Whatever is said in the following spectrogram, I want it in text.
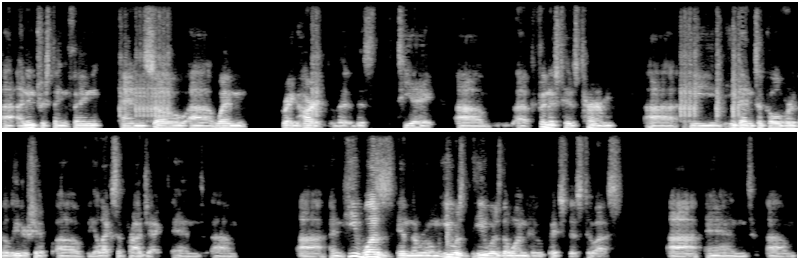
uh, an interesting thing. And so uh, when Greg Hart, the, this TA, um, uh, finished his term, uh, he he then took over the leadership of the Alexa project, and um, uh, and he was in the room. He was he was the one who pitched this to us, uh, and um,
